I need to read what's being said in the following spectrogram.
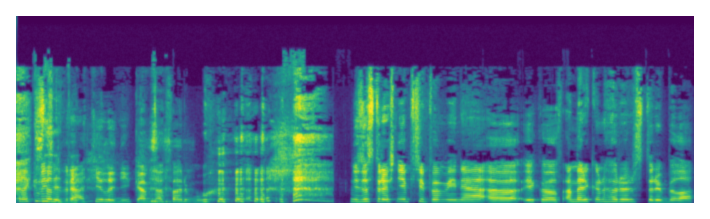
Tak se vrátili někam na farmu. Mě to strašně připomíná, uh, jako v American Horror Story byla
